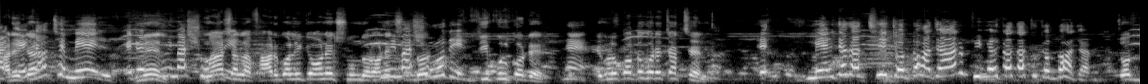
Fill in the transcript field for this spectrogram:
আর এটা হচ্ছে মেল এটা মাস। মাশাআল্লাহ ফার কোয়ালিটি অনেক সুন্দর অনেক সুন্দর। ট্রিপল কোটের হ্যাঁ। এগুলো কত করে চাচ্ছেন? মেলটা যাচ্ছি চোদ্দ হাজার ফিমেলটা যাচ্ছি চোদ্দ হাজার। চোদ্দ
